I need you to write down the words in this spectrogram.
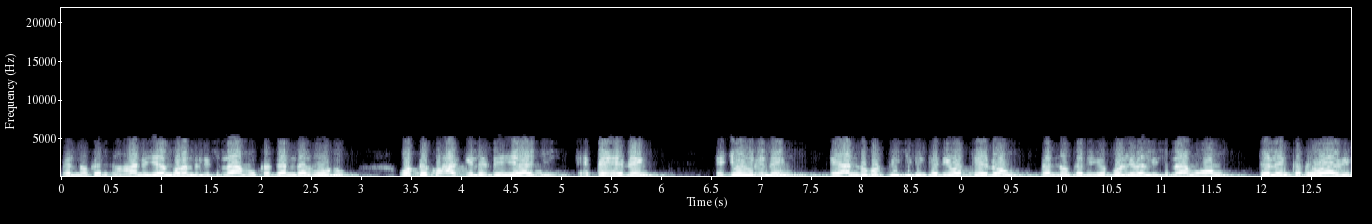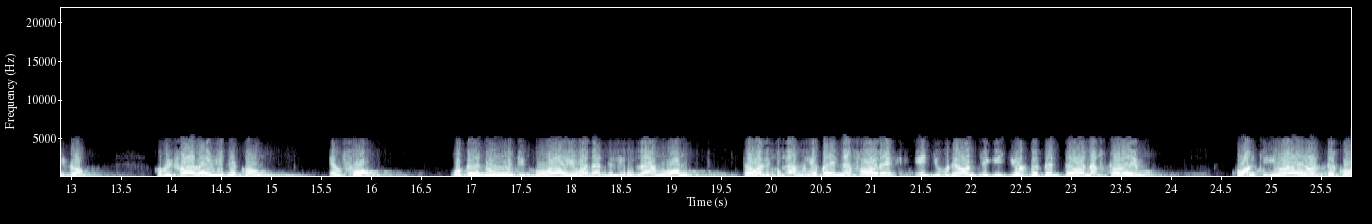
ɓenɗon kadi no haani yangorande l'islamu ka gandal muɗum woɓɓe ko haqqille ɗen yaaji e pehe ɗen e ƴoyre nden e anndugol piiji ɗin kadi wattee ɗon ɓenɗon kadi yo golliran l'islamu on telen ka ɓe waawiri ɗon. Komi faala wiide kon en fuu mo be no woodi ko waawi waɗande l'islamu on tawa l'islamu heɓa e nafoore e juuɗe on tigi. Julɓe ɓen tawa naftora e mum ko on tigi waawi waɗde ko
